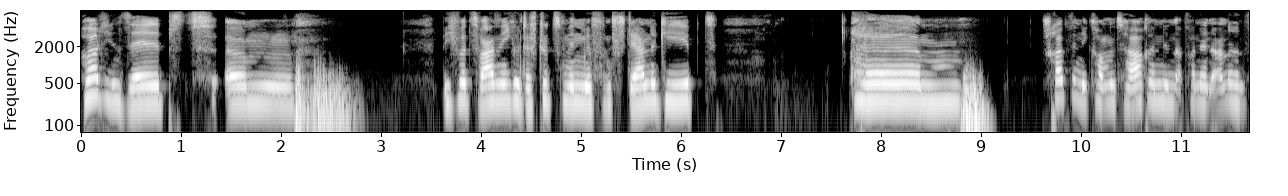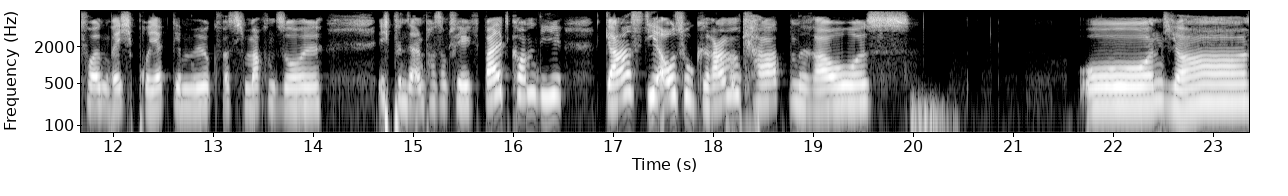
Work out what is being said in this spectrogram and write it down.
Hört ihn selbst. Ähm, mich würde es wahnsinnig unterstützen, wenn ihr mir 5 Sterne gebt. Ähm, schreibt in die Kommentare in den, von den anderen Folgen, welche Projekte ihr mögt, was ich machen soll. Ich bin sehr anpassungsfähig. Bald kommen die Gas, die Autogrammkarten raus. Und ja.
